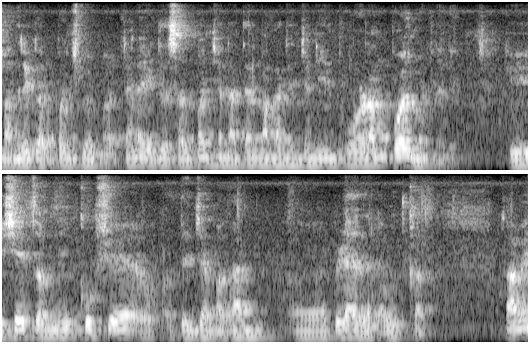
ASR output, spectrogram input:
मांद्रेकर पंच मेंबर. तेणें एकदां सरपंच नात्यान म्हाका तेंच्यांनी वॉर्डान पळय म्हटलेलें. की शेत जमनी खुबशे तेंच्या भागान पिड्यार जाल्या उदकान सो हांवें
